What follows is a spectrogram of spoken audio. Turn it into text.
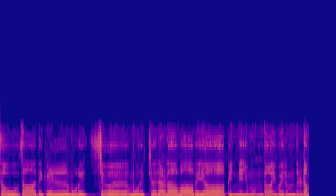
സൗതാദികൾ മുറിച്ച് മുറിച്ചൊരളവാവയാ. പിന്നെയും ഉണ്ടായി വരും ദൃഢം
